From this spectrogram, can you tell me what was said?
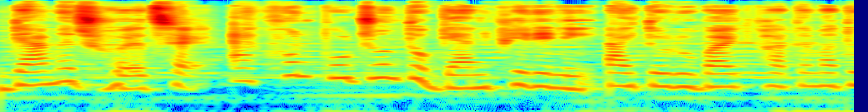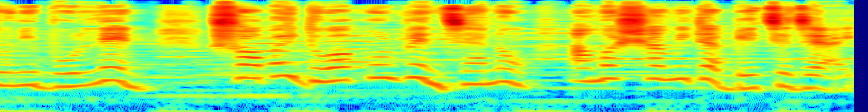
ড্যামেজ হয়েছে। এখন পর্যন্ত জ্ঞান ফেরেনি। তাই তো রুবায়েত ফাতেমা তনি বললেন, সবাই দোয়া করবেন যেন আমার স্বামীটা বেঁচে যায়।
